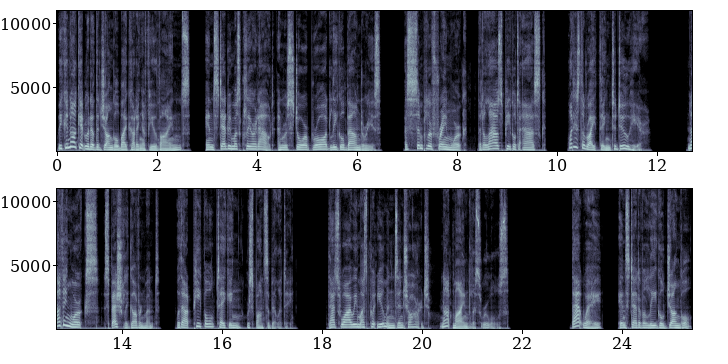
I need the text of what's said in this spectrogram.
We cannot get rid of the jungle by cutting a few vines. Instead, we must clear it out and restore broad legal boundaries, a simpler framework that allows people to ask, what is the right thing to do here? Nothing works, especially government, without people taking responsibility. That's why we must put humans in charge, not mindless rules. That way, instead of a legal jungle,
